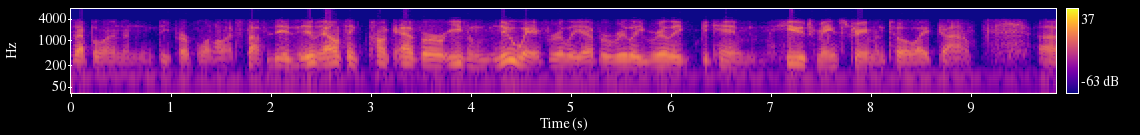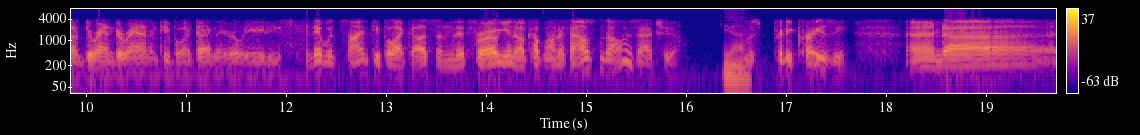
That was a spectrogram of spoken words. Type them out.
Zeppelin and Deep Purple and all that stuff. It, it, I don't think punk ever, even new wave, really ever, really, really became huge mainstream until like. Uh, uh, Duran Duran and people like that in the early '80s. They would sign people like us, and they'd throw you know a couple hundred thousand dollars at you. Yeah. It was pretty crazy, and uh,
